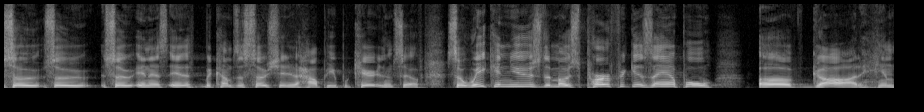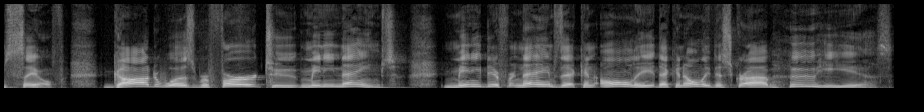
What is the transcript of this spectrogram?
so so so in it becomes associated with how people carry themselves. So we can use the most perfect example of god himself. God was referred to many names many different names that can only that can only describe who he is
